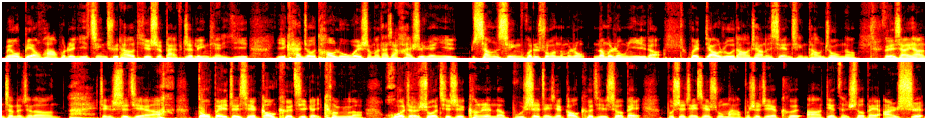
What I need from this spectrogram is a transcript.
没有变化，或者一进去它又提示百分之零点一，一看就套路，为什么大家还是愿意相信，或者说那么容那么容易的会掉入到这样的陷阱当中呢？所以想一想，真的觉得，唉，这个世界啊，都被这些高科技给坑了，或者说其实坑人的不是这些高科技设备，不是这些数码，不是这些科啊电子设备，而是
